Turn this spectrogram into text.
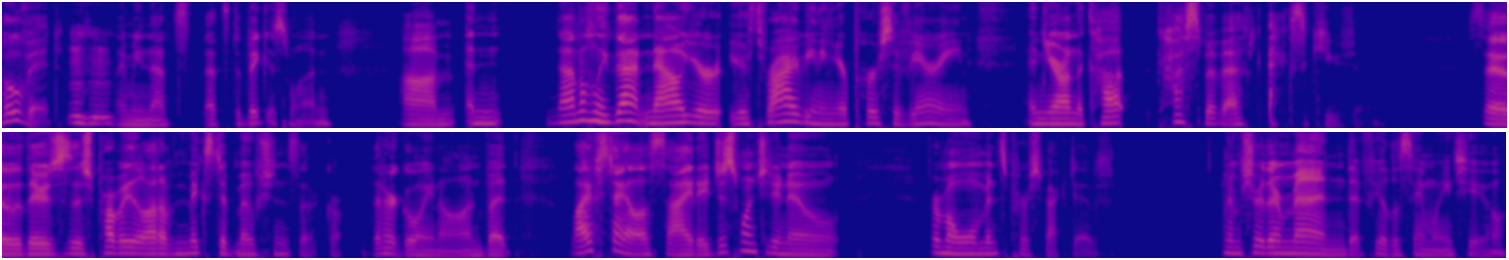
COVID. mm-hmm. I mean, that's that's the biggest one. Um, and not only that, now you're you're thriving and you're persevering, and you're on the cu- cusp of ex- execution. So there's there's probably a lot of mixed emotions that are, that are going on. But lifestyle aside, I just want you to know, from a woman's perspective, and I'm sure there are men that feel the same way too.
